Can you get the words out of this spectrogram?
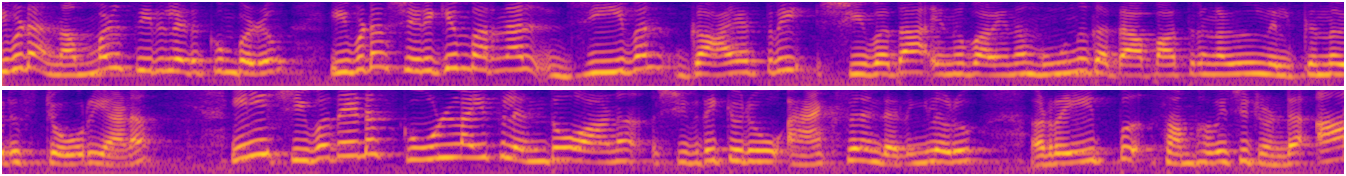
ഇവിടെ നമ്മൾ സീരിയൽ എടുക്കുമ്പോഴും ഇവിടെ ശരിക്കും പറഞ്ഞാൽ ജീവൻ ഗായത്രി ശിവത എന്ന് പറയുന്ന മൂന്ന് കഥാപാത്രങ്ങളിൽ നിൽക്കുന്ന ഒരു സ്റ്റോറിയാണ് ഇനി ശിവതയുടെ സ്കൂൾ ലൈഫിൽ എന്തോ ആണ് ശിവതയ്ക്ക് ഒരു ആക്സിഡന്റ് അല്ലെങ്കിൽ ഒരു റേപ്പ് സംഭവിച്ചിട്ടുണ്ട്. ആ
